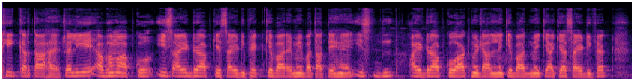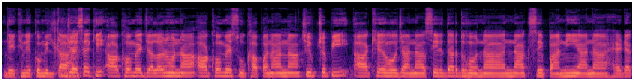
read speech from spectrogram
ठीक करता है। चलिए, अब हम आपको इस आई ड्राप के साइड इफ़ेक्ट के बारे में बताते हैं। इस आई ड्राप को आँख में डालने के बाद में क्या क्या साइड इफ़ेक्ट देखने को मिलता है? जैसे कि आँखों में जलन होना, आँखों में सूखापन आना, चिपचिपी आँखें हो जाना, सिर दर्द होना, नाक से पानी आना हेडक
